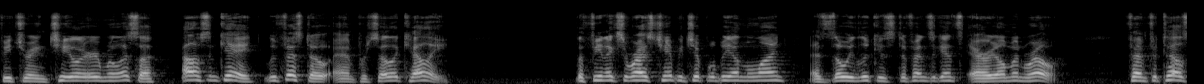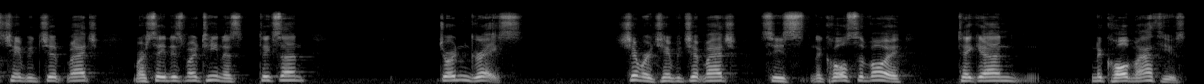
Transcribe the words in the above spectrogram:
featuring Cheerleader Melissa, Allysin Kay, Lufisto, and Priscilla Kelly. The Phoenix Arise Championship will be on the line as Zoe Lucas defends against Ariel Monroe. Femme Fatale's championship match, Mercedes Martinez takes on Jordan Grace. Shimmer championship match sees Nicole Savoy take on Nicole Matthews.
